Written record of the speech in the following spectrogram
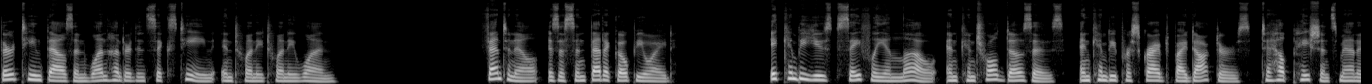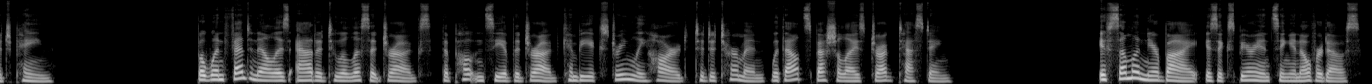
13,116 in 2021. Fentanyl is a synthetic opioid. It can be used safely in low and controlled doses and can be prescribed by doctors to help patients manage pain. But when fentanyl is added to illicit drugs, the potency of the drug can be extremely hard to determine without specialized drug testing. If someone nearby is experiencing an overdose,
